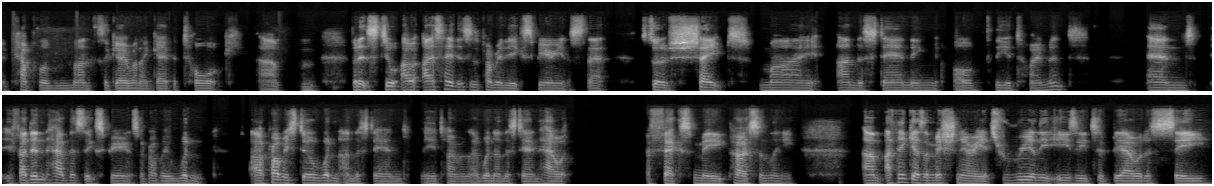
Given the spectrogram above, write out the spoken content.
a couple of months ago when I gave a talk, um, but it's still I, I say this is probably the experience that sort of shaped my understanding of the atonement. And if I didn't have this experience, I probably wouldn't I probably still wouldn't understand the atonement. I wouldn't understand how it affects me personally. Um, I think as a missionary, it's really easy to be able to see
